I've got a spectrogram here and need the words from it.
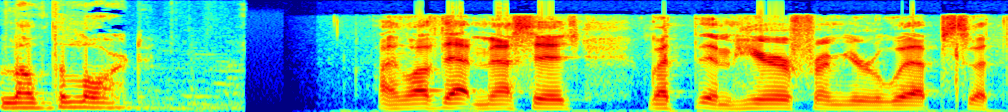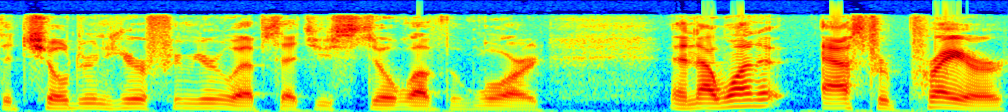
love the Lord. I love that message. Let them hear from your lips. Let the children hear from your lips that you still love the Lord. And I want to ask for prayer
